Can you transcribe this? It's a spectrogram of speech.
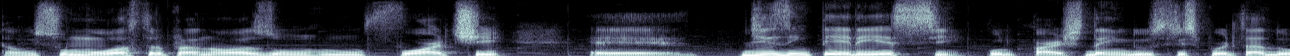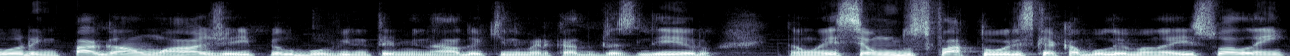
Então, isso mostra para nós um, um forte é, desinteresse por parte da indústria exportadora em pagar um ágio aí pelo bovino terminado aqui no mercado brasileiro. Então, esse é um dos fatores que acabou levando a isso, além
